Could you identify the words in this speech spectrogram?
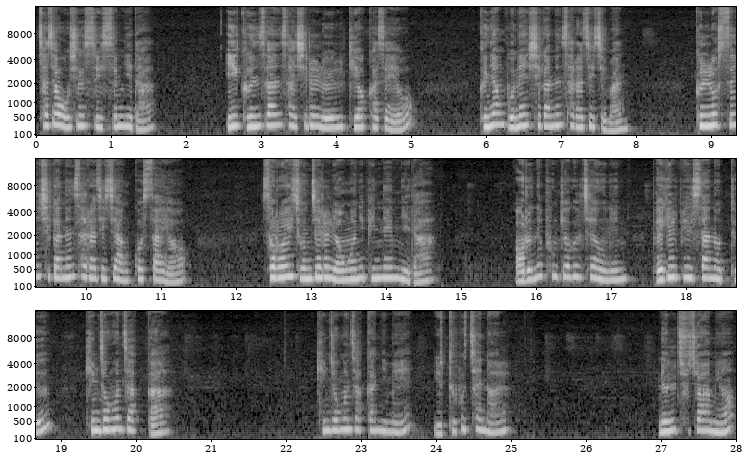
찾아오실 수 있습니다. 이 근사한 사실을 늘 기억하세요. 그냥 보낸 시간은 사라지지만 글로 쓴 시간은 사라지지 않고 쌓여 서로의 존재를 영원히 빛냅니다. 어른의 품격을 채우는 백일 필사 노트 김종원 작가 김종원 작가님의 유튜브 채널 늘 주저하며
